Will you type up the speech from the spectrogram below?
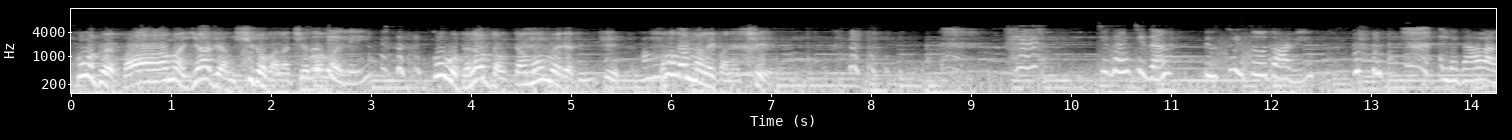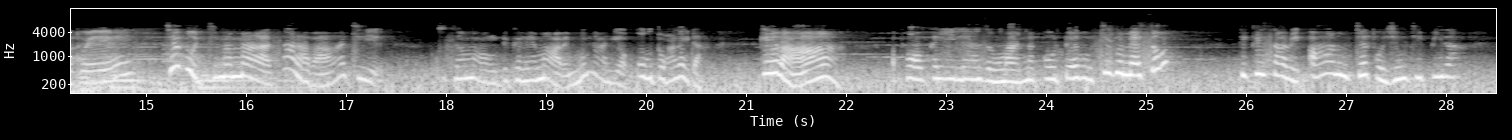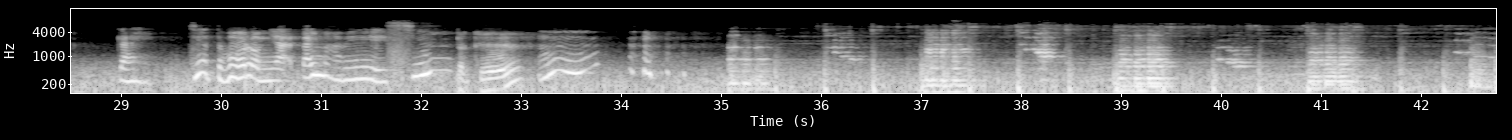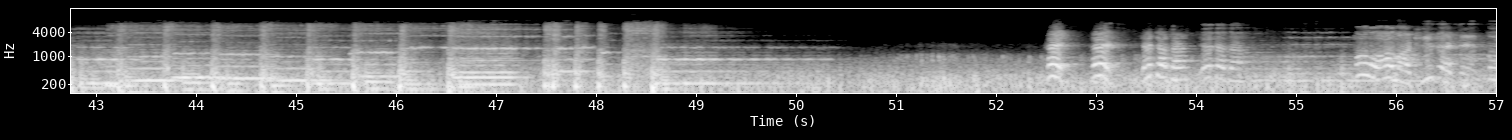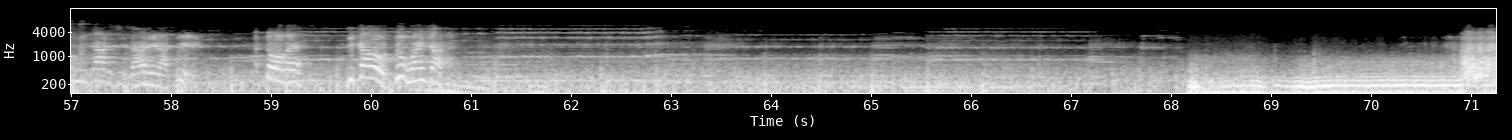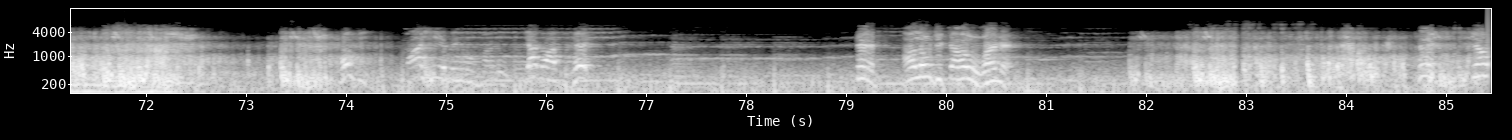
ကိုယ့်အတွက်ဘာမှရကြမရှိတော့ပါလားချင်းမဟုတ်မတယ်လေကိုယ့်ကိုဒီလောက်တောင်တန်မိုးမဲ့တဲ့သူအဖြစ်မတတ်မှတ်လိုက်ပါနဲ့ချစ်ကြည်စမ်းကြည်စမ်းသူစိတ်ဆိုးသွားပြီ အလကားပါကွယ်ချက်ကိုဒီမမကစတာပါကြည့်ကြည်စမ်းမအောင်ဒီကလေးမှပဲမျက်နှာကြီးကအိုသွားလိုက်တာကဲပါအဖေါ်ခရီးလန်းစုံမှာနှစ်ကိုတွဲဖို့စီစဉ်မယ်ဆိုဒီကိစ္စတွေအားလုံးချက်ကိုယုံကြည်ပြီးသားကဲချက်သဘောတော်မြတ်အတိုင်းပါပဲလေရှင်တကယ်อืม ဟေးဟေးရကြတန်းရကြတန်းဟိုအောက်မှာခီးတဲ့တင်ကွန်မီကားတစ်စီလာနေတာတွေ့တယ်အတော်ပဲဒီကားကိုဒုတ်ဝိုင်းကြမယ်ဟုတ်ပြီကားရှိပင်ကိုမှန်လို့ရသွားပြီဟဲ့ကဲအားလုံးဒီကားကိုဝိုင်းမယ်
